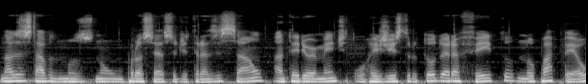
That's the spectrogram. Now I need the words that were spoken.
nós estávamos num processo de transição. Anteriormente, o registro todo era feito no papel.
